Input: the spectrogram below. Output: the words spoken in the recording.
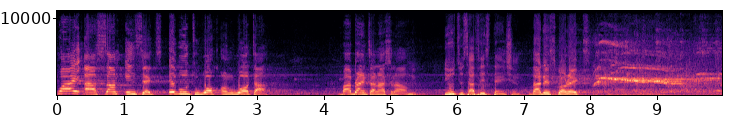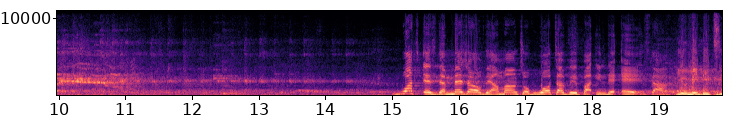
Why are some insects able to walk on water? Barbara International. Due to surface tension. That is correct. What is the measure of the amount of water vapor in the air? Sir? Humidity.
